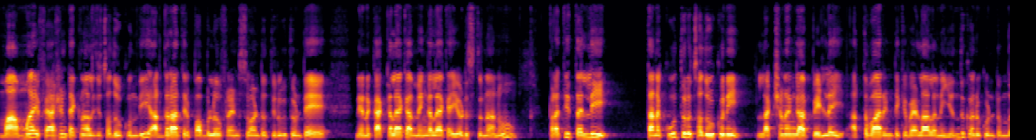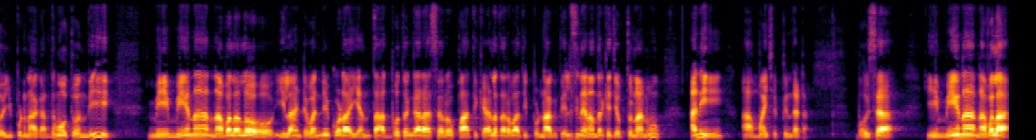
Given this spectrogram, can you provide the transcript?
మా అమ్మాయి ఫ్యాషన్ టెక్నాలజీ చదువుకుంది. అర్ధరాత్రి పబ్బులు ఫ్రెండ్స్ అంటూ తిరుగుతుంటే నేను కక్కలేక మింగలేక ఏడుస్తున్నాను. ప్రతి తల్లి తన కూతురు చదువుకుని లక్షణంగా పెళ్ళై అత్తవారింటికి వెళ్ళాలని ఎందుకు అనుకుంటుందో ఇప్పుడు నాకు అర్థమవుతోంది. మీ మీనా నవలలో ఇలాంటివన్నీ కూడా ఎంత అద్భుతంగా రాశారో పాతికేళ్ళ తర్వాత ఇప్పుడు నాకు తెలిసి నేను అందరికీ చెప్తున్నాను అని ఆ అమ్మాయి చెప్పిందట. బహుశా ఈ మీనా నవల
